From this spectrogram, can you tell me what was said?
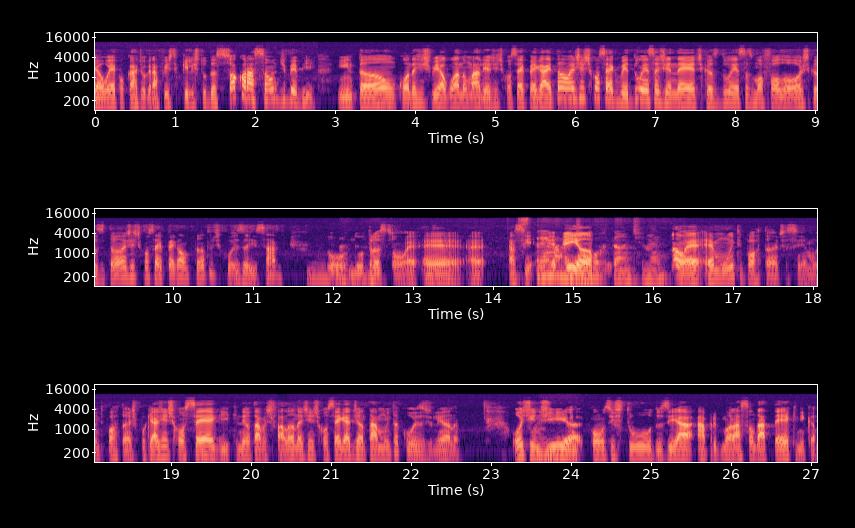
que é o ecocardiografista, que ele estuda só coração de bebê. Então, quando a gente vê alguma anomalia, a gente consegue pegar. Então, a gente consegue ver doenças genéticas, doenças morfológicas. Então, a gente consegue pegar um tanto de coisa aí, sabe? No, no ultrassom. É, é, é, assim, é bem amplo. importante, né? Não, é, é muito importante, assim, é muito importante, porque a gente consegue, que nem eu estava te falando, a gente consegue adiantar muita coisa, Juliana. Hoje em uhum. dia, com os estudos e a, aprimoração da técnica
